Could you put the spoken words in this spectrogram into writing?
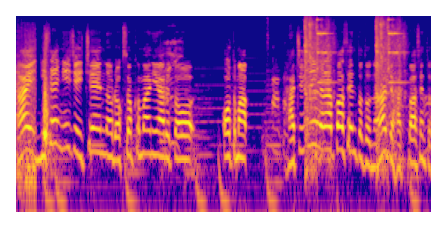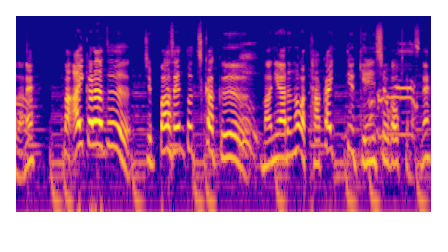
はい2021年の6速マニュアルとオートマ。87%と78%だね。まあ、相変わらず10%近くマニュアルの方が高いっていう現象が起きてますね。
